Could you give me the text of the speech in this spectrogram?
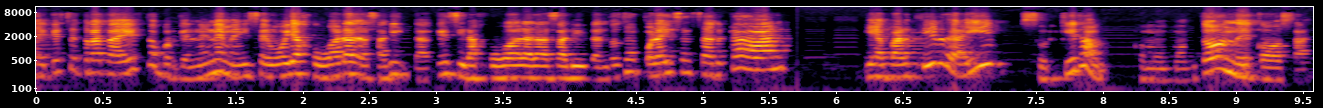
¿de qué se trata esto? Porque el nene me dice, voy a jugar a la salita, ¿qué es ir a jugar a la salita? Entonces por ahí se acercaban y a partir de ahí surgieron como un montón de cosas,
